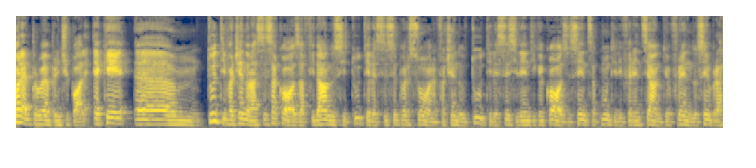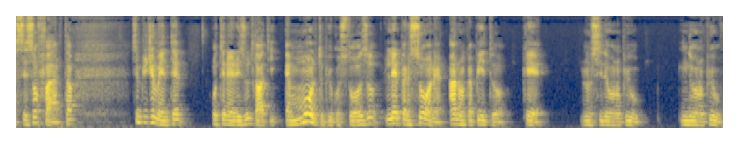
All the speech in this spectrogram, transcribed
Qual è il problema principale? È che ehm, tutti facendo la stessa cosa, affidandosi tutti alle stesse persone, facendo tutti le stesse identiche cose, senza punti differenzianti, offrendo sempre la stessa offerta, semplicemente ottenere risultati è molto più costoso. Le persone hanno capito che non si devono più, non devono più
